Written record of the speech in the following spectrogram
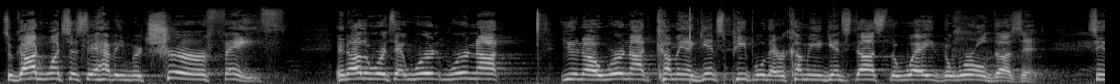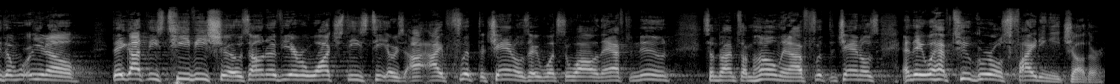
So God wants us to have a mature faith. In other words, that we're, we're not, you know, we're not coming against people that are coming against us the way the world does it. See, the, you know, they got these TV shows. I don't know if you ever watch these. T- I, I flip the channels every once in a while in the afternoon. Sometimes I'm home and I flip the channels, and they will have two girls fighting each other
